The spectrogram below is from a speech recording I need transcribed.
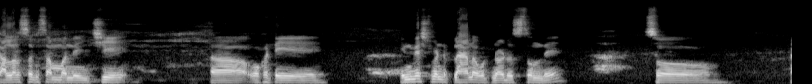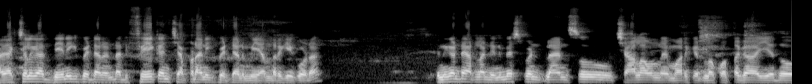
కలర్స్కి సంబంధించి ఒకటి ఇన్వెస్ట్మెంట్ ప్లాన్ ఒకటి నడుస్తుంది. సో అది యాక్చువల్గా దేనికి పెట్టానంటే అది ఫేక్ అని చెప్పడానికి పెట్టాను మీ అందరికీ కూడా. ఎందుకంటే అట్లాంటి ఇన్వెస్ట్మెంట్ ప్లాన్స్ చాలా ఉన్నాయి మార్కెట్లో కొత్తగా ఏదో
